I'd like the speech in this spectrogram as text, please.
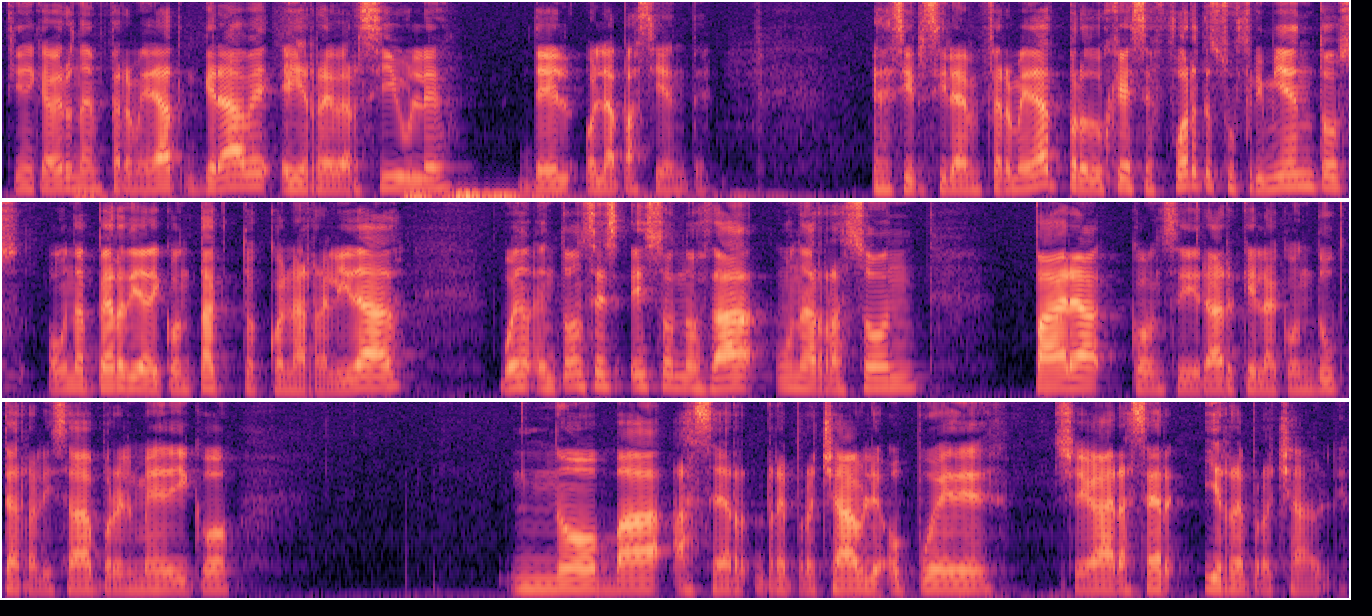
tiene que haber una enfermedad grave e irreversible del o la paciente. Es decir, si la enfermedad produjese fuertes sufrimientos o una pérdida de contacto con la realidad, bueno, entonces eso nos da una razón para considerar que la conducta realizada por el médico no va a ser reprochable o puede llegar a ser irreprochable.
